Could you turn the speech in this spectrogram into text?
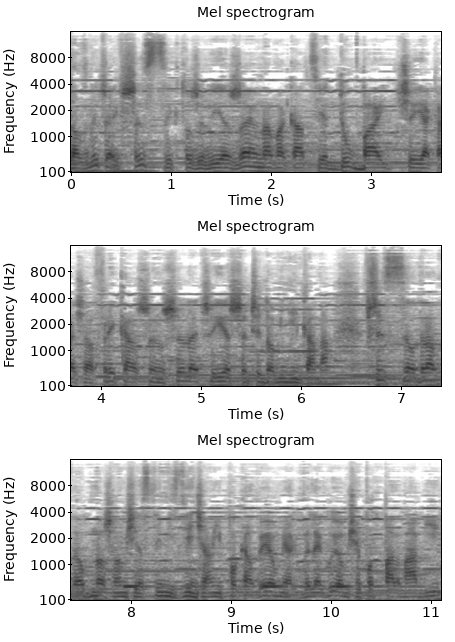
Zazwyczaj wszyscy, którzy wyjeżdżają na wakacje, Dubaj, czy jakaś Afryka, Szynszyle, czy jeszcze, czy Dominikana, wszyscy od razu obnoszą się z tymi zdjęciami, pokazują jak wylegują się pod palmami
